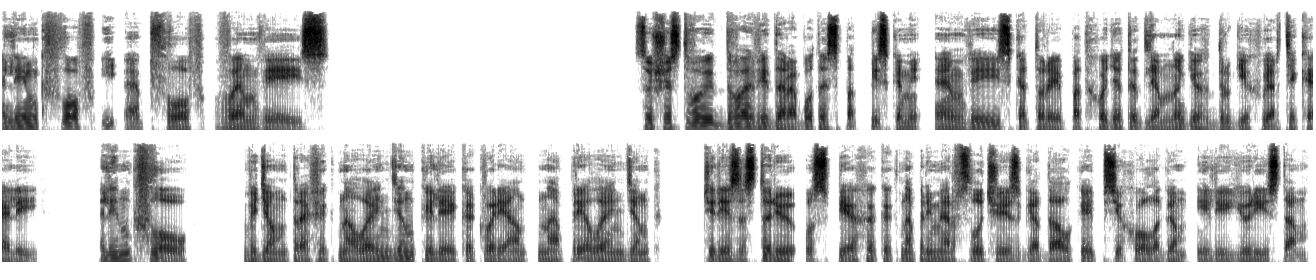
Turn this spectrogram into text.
Linkflow и AppFlow в MVAs. Существует два вида работы с подписками MVAs, которые подходят и для многих других вертикалей. Linkflow — ведем трафик на лендинг или, как вариант, на прелендинг — через историю успеха, как, например, в случае с гадалкой, психологом или юристом.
